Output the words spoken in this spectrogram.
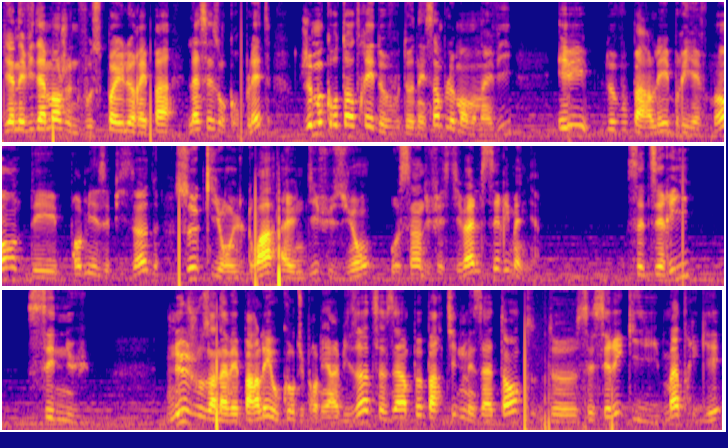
Bien évidemment, je ne vous spoilerai pas la saison complète, je me contenterai de vous donner simplement mon avis et de vous parler brièvement des premiers épisodes, ceux qui ont eu le droit à une diffusion au sein du festival Sérimania. Cette série, c'est Nu. Nu, je vous en avais parlé au cours du premier épisode, ça faisait un peu partie de mes attentes de ces séries qui m'intriguaient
